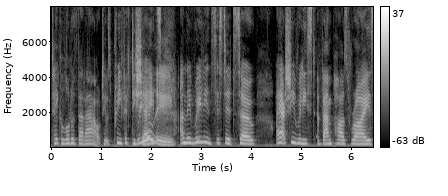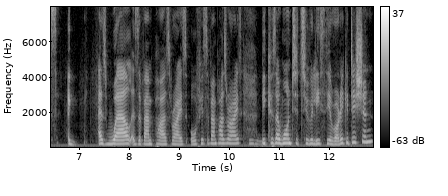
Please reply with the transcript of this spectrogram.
take a lot of that out. It was pre Fifty Really? Shades. And they really insisted. So I actually released A Vampire's Rise a- as well as A Vampire's Rise, Orpheus, A Vampire's Rise, because I wanted to release the erotic edition.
